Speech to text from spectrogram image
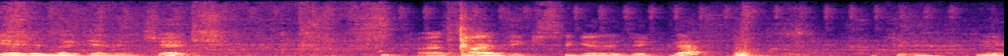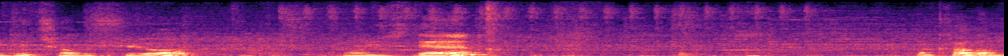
Yeğenim gelecek. Yani sadece ikisi gelecekler. Çünkü yenge çalışıyor. O yüzden. Bakalım.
